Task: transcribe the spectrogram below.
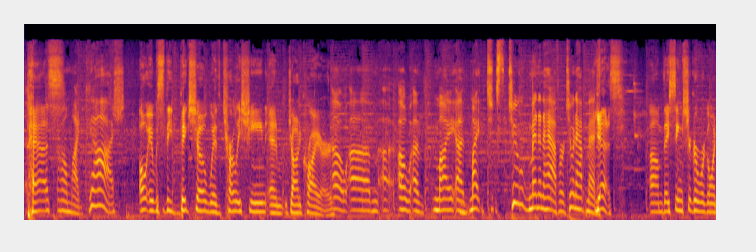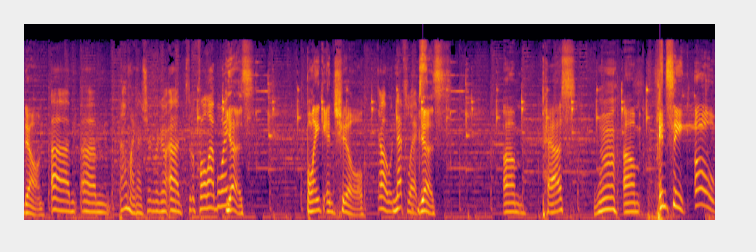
Pass. Oh my gosh. Oh, it was the big show with Charlie Sheen and Jon Cryer. Oh, um, uh, oh, uh, my, uh, my t- two men and a half or two and a half men. Yes. Um, they sing "Sugar We're Going Down." Um, oh my gosh, sure we're going. Uh, Fall Out Boy. yes. Blank and chill. Oh, Netflix. Yes. Um, pass. Mm. Um, NSYNC. Oh,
